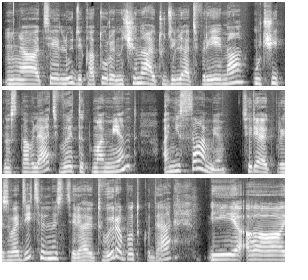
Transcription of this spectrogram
э, те люди, которые начинают уделять время, учить, наставлять, в этот момент они сами теряют производительность, теряют выработку, да, и э,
